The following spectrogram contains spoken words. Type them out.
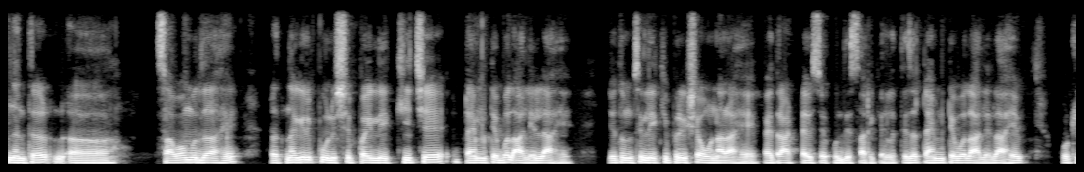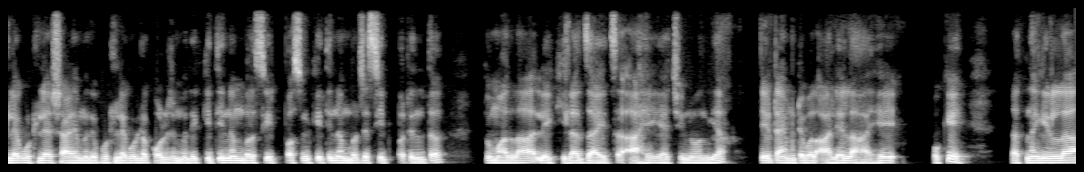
नंतर सहावा मुद्दा आहे रत्नागिरी पोलीस शिपाई लेखीचे टाइम टेबल आलेलं आहे. जे तुमची लेखी परीक्षा होणार आहे काहीतरी अठ्ठावीस एकोणतीस तारखेला त्याचं टाइम टेबल आलेलं आहे. कुठल्या कुठल्या शाळेमध्ये कुठल्या कुठल्या कॉलेजमध्ये किती नंबर सीटपासून किती नंबरच्या सीटपर्यंत तुम्हाला लेखीला जायचं आहे याची नोंद घ्या. ते टाइम टेबल आलेलं आहे. ओके रत्नागिरीला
